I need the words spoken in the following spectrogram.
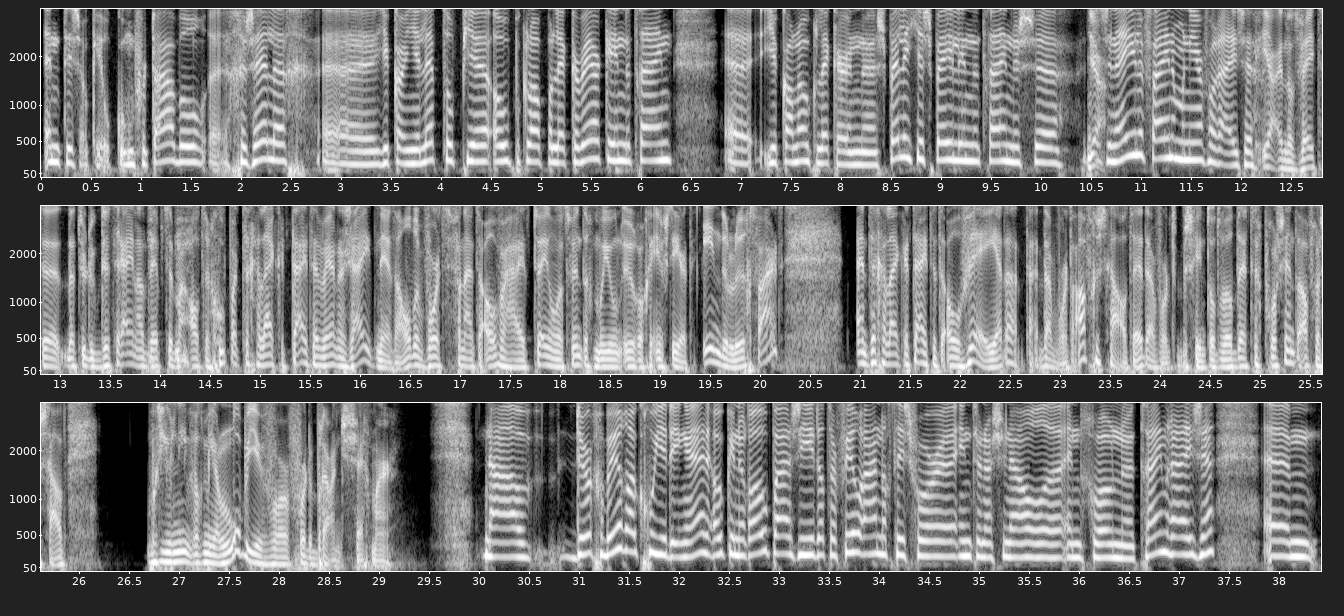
En het is ook heel comfortabel, uh, gezellig. Uh, je kan je laptopje openklappen, lekker werken in de trein. Uh, je kan ook lekker een spelletje spelen in de trein. Dus het ja. is een hele fijne manier van reizen. Ja, en dat weten natuurlijk de treinadepten maar altijd goed. Maar tegelijkertijd, en Werner zei het net al... er wordt vanuit de overheid 220 miljoen euro geïnvesteerd in de luchtvaart. En tegelijkertijd het OV, ja, daar, daar wordt afgeschaald. Hè. Daar wordt misschien tot wel 30% afgeschaald. Moeten jullie niet wat meer lobbyen voor, voor de branche, zeg maar? Nou, er gebeuren ook goede dingen. Ook in Europa zie je dat er veel aandacht is voor uh, internationaal uh, en gewoon uh, treinreizen. Um,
